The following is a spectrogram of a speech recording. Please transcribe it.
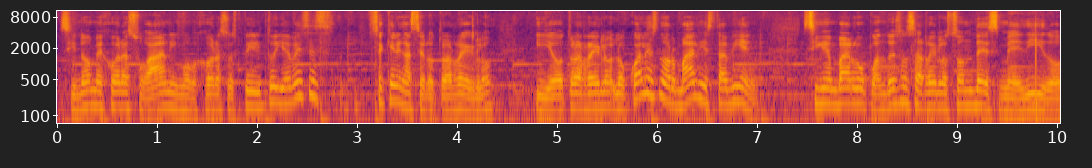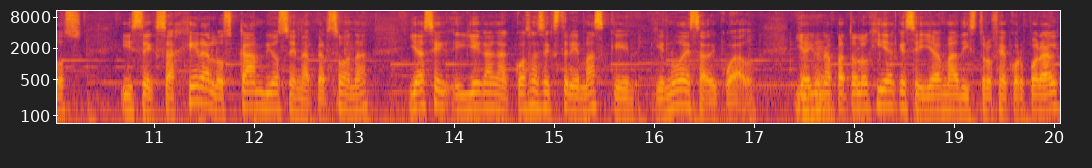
sino mejora su ánimo, mejora su espíritu y a veces se quieren hacer otro arreglo y otro arreglo, lo cual es normal y está bien. Sin embargo, cuando esos arreglos son desmedidos y se exageran los cambios en la persona, ya se llegan a cosas extremas que, no es adecuado. Y hay una patología que se llama distrofia corporal,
